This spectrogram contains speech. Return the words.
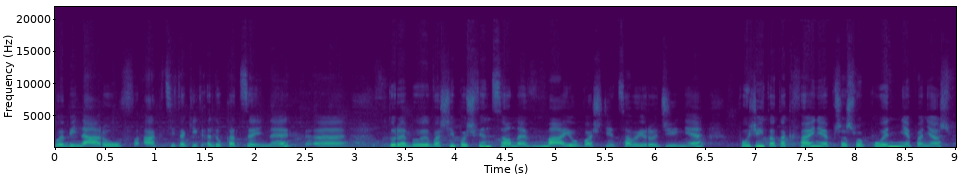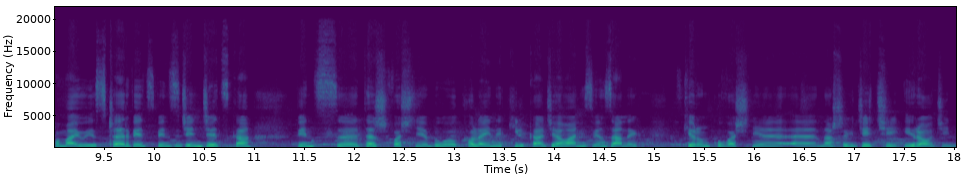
webinarów, akcji takich edukacyjnych, e, które były właśnie poświęcone w maju właśnie całej rodzinie. Później to tak fajnie przeszło płynnie, ponieważ po maju jest czerwiec, więc Dzień Dziecka, więc e, też właśnie było kolejnych kilka działań związanych w kierunku właśnie e, naszych dzieci i rodzin.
